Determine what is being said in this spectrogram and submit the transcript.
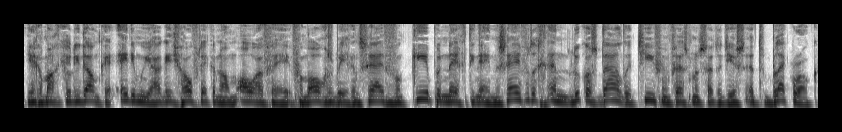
Hier mag ik jullie danken. Edi Mujagic, hoofdeconoom OAV Vermogensbeheer en schrijver van Keerpunt 1971. En Lucas Daalder, Chief Investment Strategist at BlackRock.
